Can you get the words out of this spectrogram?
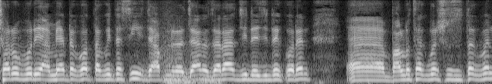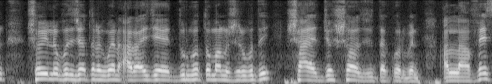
সর্বোপরি আমি একটা কথা কইতাছি যে আপনারা যারা যারা জিডে জিডে করেন ভালো থাকবেন, সুস্থ থাকবেন, শরীরের প্রতি যত্ন রাখবেন, আর এই যে দুর্গত মানুষের প্রতি সাহায্য, সহযোগিতা করবেন। আল্লাহ হাফেজ।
